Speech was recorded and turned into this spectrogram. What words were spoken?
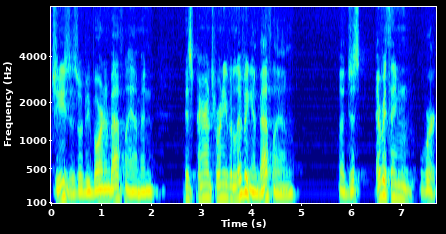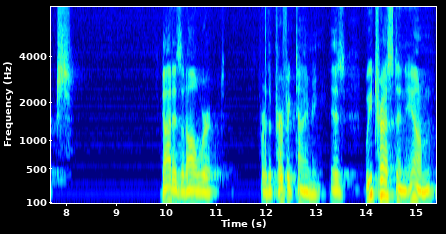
Jesus would be born in Bethlehem. And his parents weren't even living in Bethlehem, but just everything works. God has it all worked for the perfect timing. As we trust in him,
